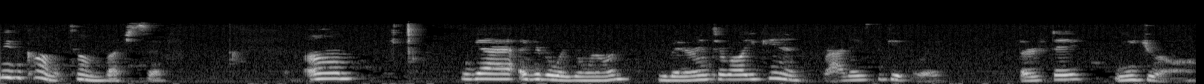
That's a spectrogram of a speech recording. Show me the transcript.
leave a comment, tell me about yourself. Um, we got a giveaway going on. You better enter while you can. Friday's the giveaway. Thursday, we draw.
